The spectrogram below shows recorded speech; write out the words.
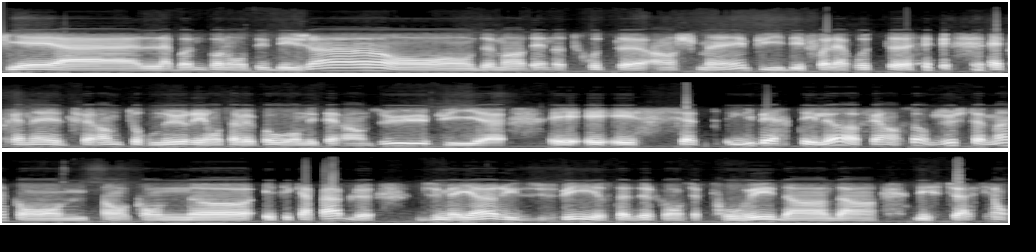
fiait à la bonne volonté des gens, on demandait notre route euh, en chemin, puis des fois la route elle prenait différentes tournures et on savait pas où on était rendu, puis euh, et, et, et cette liberté là a fait en sorte justement qu'on on- qu'on a été capable du meilleur et du pire, c'est-à-dire qu'on s'est retrouvé dans dans des situations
